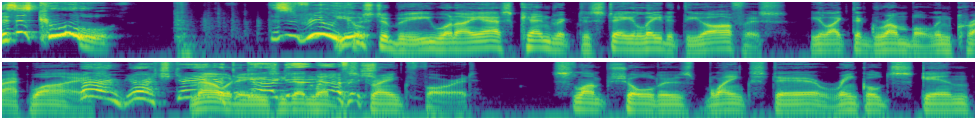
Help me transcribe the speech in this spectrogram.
This is cool. This is really cool. Used to be when I asked Kendrick to stay late at the office, he liked to grumble and crack wise. I'm not staying Nowadays, he doesn't have the strength for it. Slumped shoulders, blank stare, wrinkled skin.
